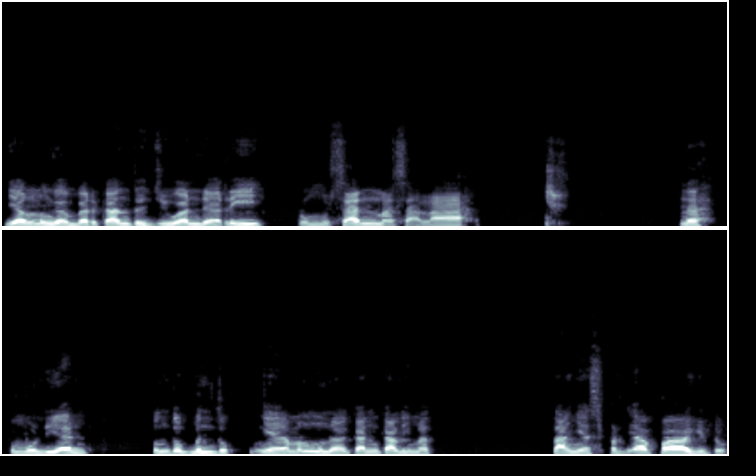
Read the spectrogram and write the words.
yang menggambarkan tujuan dari rumusan masalah. Nah, kemudian untuk bentuknya menggunakan kalimat tanya seperti apa gitu.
